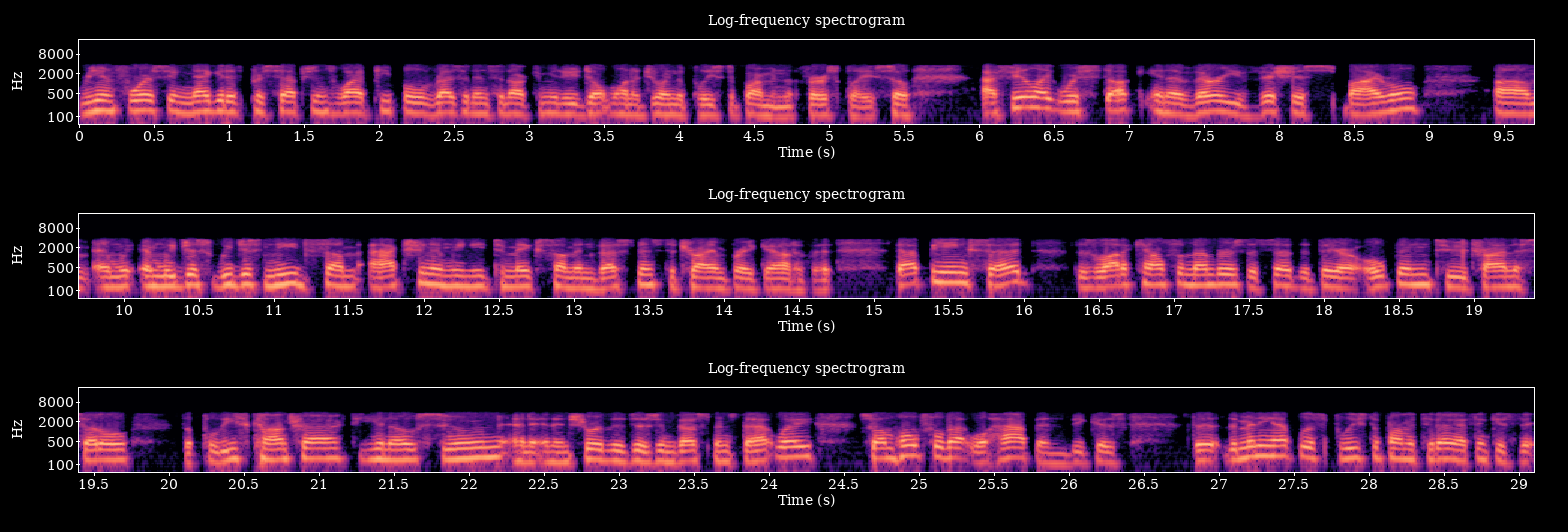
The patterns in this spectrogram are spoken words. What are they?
reinforcing negative perceptions why people, residents in our community, don't want to join the police department in the first place. So I feel like we're stuck in a very vicious spiral um, and we and we just we just need some action and we need to make some investments to try and break out of it. That being said, there's a lot of council members that said that they are open to trying to settle the police contract, you know, soon and, and ensure that there's investments that way. So I'm hopeful that will happen because the, the Minneapolis Police Department today, I think, is the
